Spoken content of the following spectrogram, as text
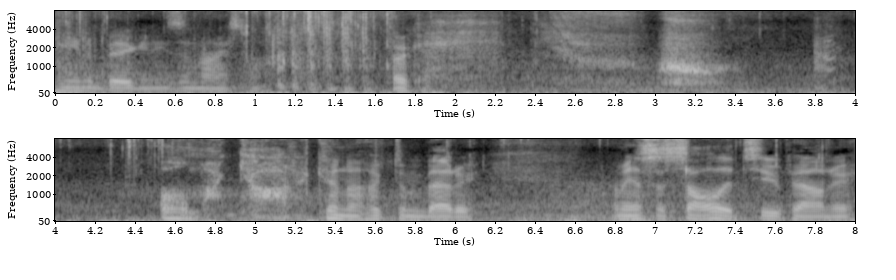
he ain't a big and he's a nice one. Okay. Whew. Oh my god, I couldn't have hooked him better. I mean, it's a solid two pounder.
